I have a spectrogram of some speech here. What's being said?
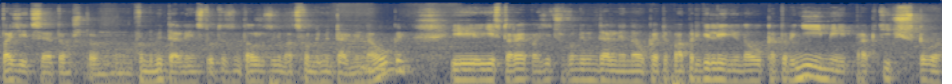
позиция о том, что ну, фундаментальные институты должны заниматься фундаментальной наукой, и есть вторая позиция, что фундаментальная наука – это по определению наук, которая не имеет практического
